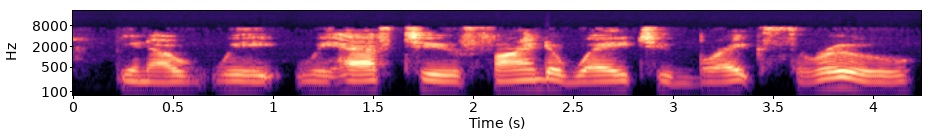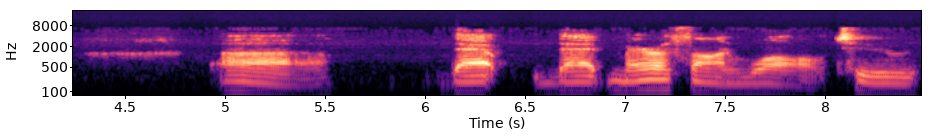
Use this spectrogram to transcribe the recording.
you know, we we have to find a way to break through uh, that that marathon wall to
